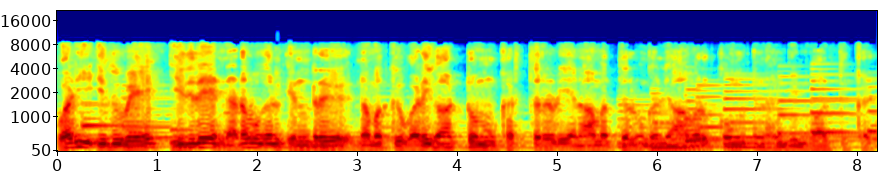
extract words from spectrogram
வழி இதுவே இதிலே நடவுகள் என்று நமக்கு வழிகாட்டும் கர்த்தருடைய நாமத்தில் உங்கள் யாவருக்கும் என் அன்பின் வாழ்த்துக்கள்.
